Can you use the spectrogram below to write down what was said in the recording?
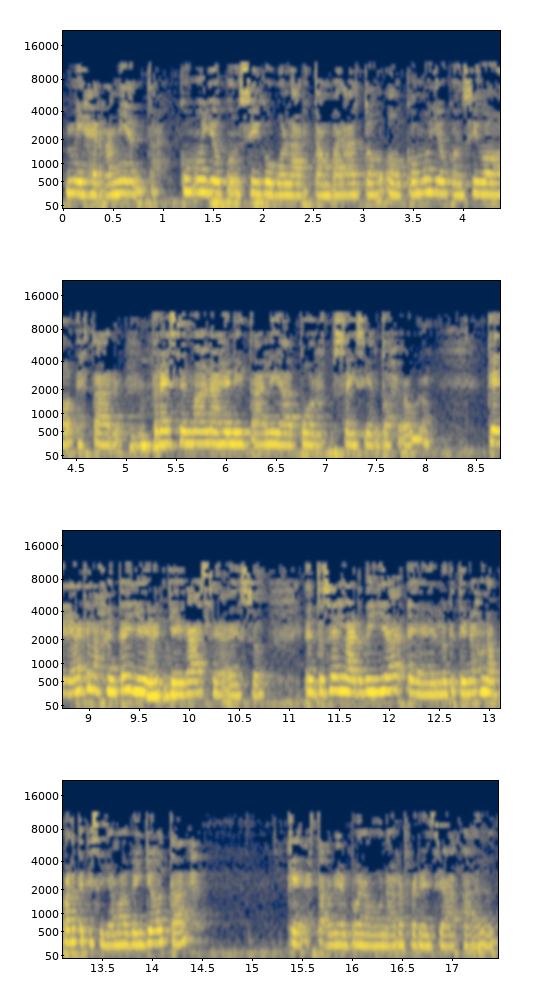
mis herramientas, cómo yo consigo volar tan barato o cómo yo consigo estar tres semanas en Italia por 600 euros quería que la gente llegase a eso. Entonces la ardilla eh, lo que tiene es una parte que se llama bellota, que está bien, bueno, una referencia al,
